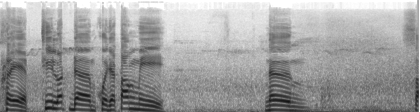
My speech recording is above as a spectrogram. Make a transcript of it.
เพลทที่รถเดิมควรจะต้องมี 1 2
